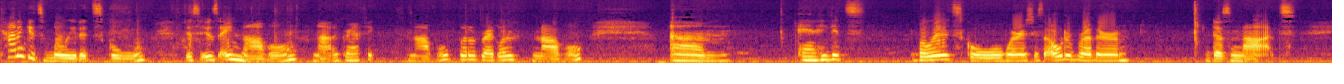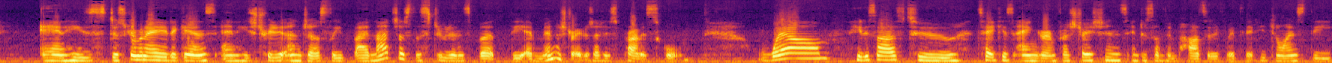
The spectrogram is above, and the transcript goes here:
kind of gets bullied at school. This is a novel, not a graphic novel, but a regular novel. Um, and he gets bullied at school, whereas his older brother does not. And he's discriminated against and he's treated unjustly by not just the students but the administrators at his private school. Well, he decides to take his anger and frustrations and do something positive with it. He joins the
